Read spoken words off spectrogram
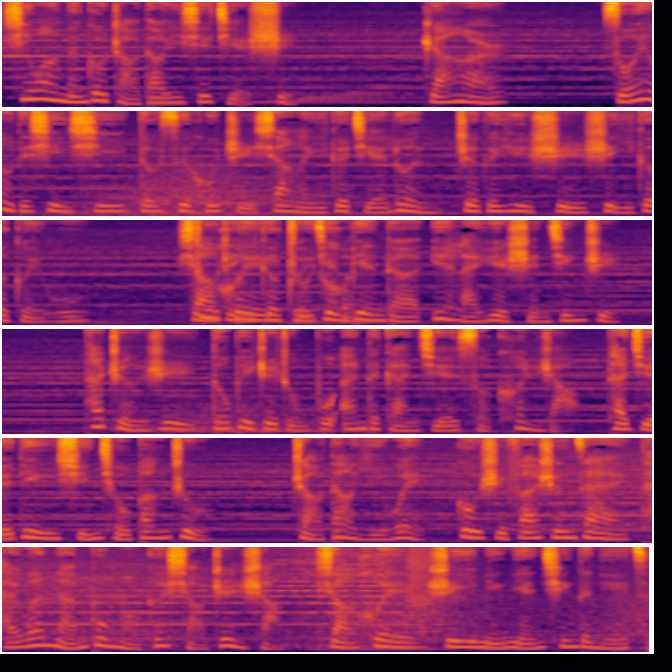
希望能够找到一些解释。然而，所有的信息都似乎指向了一个结论：这个浴室是一个鬼屋。小慧逐渐变得越来越神经质，她整日都被这种不安的感觉所困扰。她决定寻求帮助，找到一位。故事发生在台湾南部某个小镇上。小慧是一名年轻的女子，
